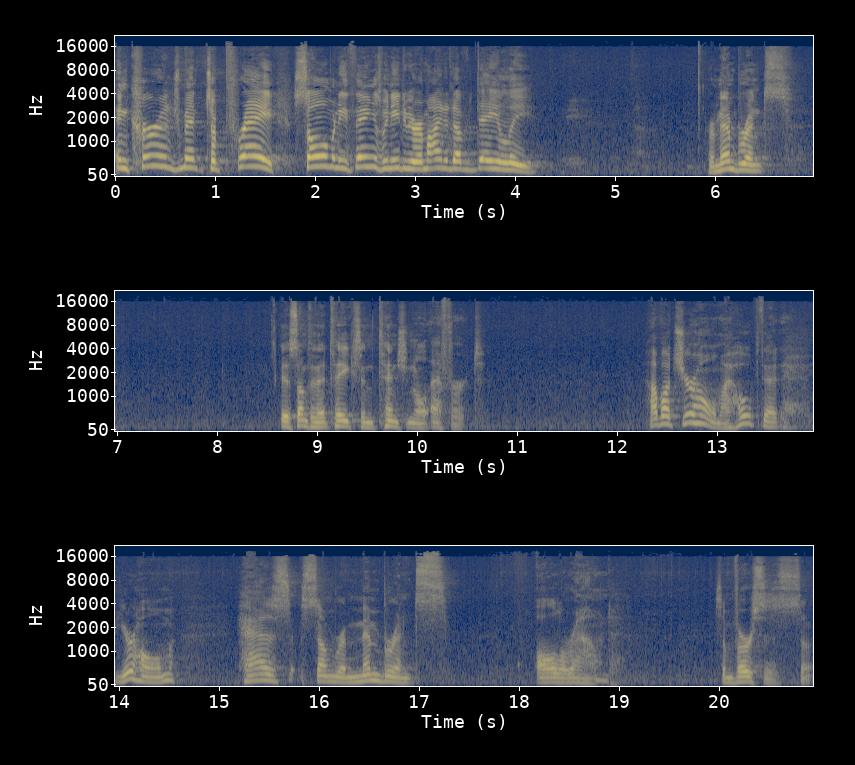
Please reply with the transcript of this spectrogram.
encouragement to pray. So many things we need to be reminded of daily. Remembrance is something that takes intentional effort. How about your home? I hope that your home has some remembrance all around, some verses, some,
